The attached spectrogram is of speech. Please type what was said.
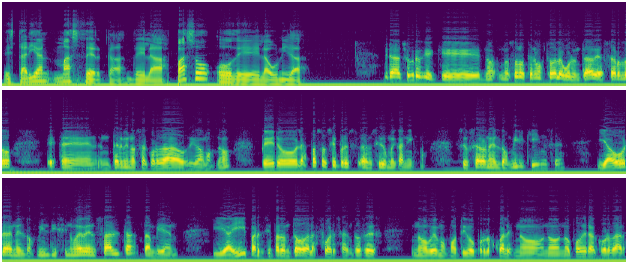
¿estarían más cerca de la PASO o de la unidad? Mira, yo creo que, nosotros tenemos toda la voluntad de hacerlo este, en, términos acordados, digamos, ¿no? Pero las PASO siempre han sido un mecanismo. Se usaron en el 2015 y ahora en el 2019 en Salta también y ahí participaron todas las fuerzas, entonces no vemos motivo por los cuales no, no, no poder acordar.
